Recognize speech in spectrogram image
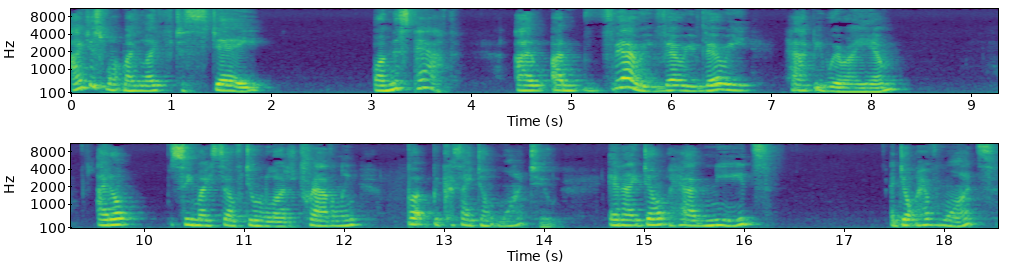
I just want my life to stay on this path. I, I'm very, very, very happy where I am. I don't see myself doing a lot of traveling, but because I don't want to. And I don't have needs I don't have wants.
